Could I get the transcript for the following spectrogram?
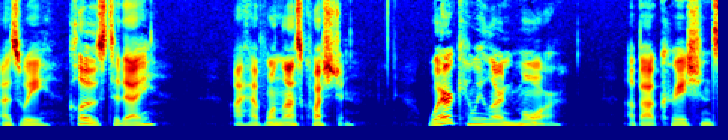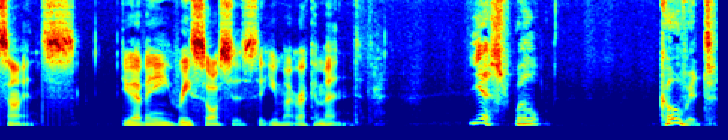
As we close today, I have one last question. Where can we learn more about creation science? Do you have any resources that you might recommend? Yes, well, COVID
